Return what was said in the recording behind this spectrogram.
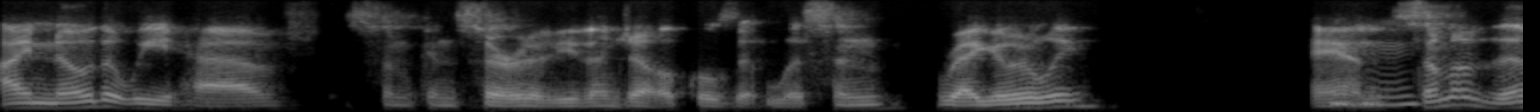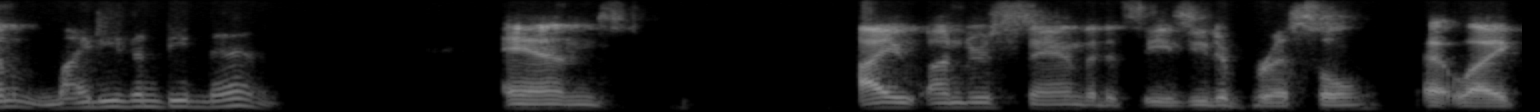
I know that we have some conservative evangelicals that listen regularly, and mm-hmm. some of them might even be men. And I understand that it's easy to bristle at like,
